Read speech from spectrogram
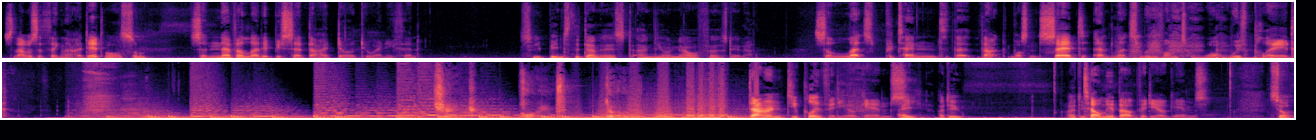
so that was the thing that I did. awesome. So never let it be said that I don't do anything. So you've been to the dentist and you're now a first aider. So let's pretend that that wasn't said, and let's move on to what we've played. Checkpoint done. Darren, do you play video games? Hey, I do. I do. Tell me about video games. So,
